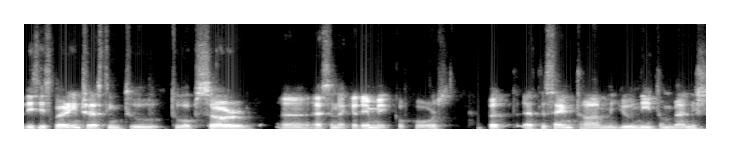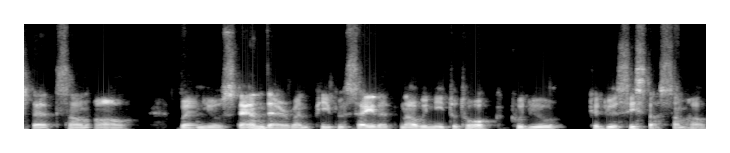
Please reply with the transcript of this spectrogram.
this is very interesting to, to observe uh, as an academic, of course, but at the same time, you need to manage that somehow when you stand there when people say that now we need to talk. Could you could you assist us somehow?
